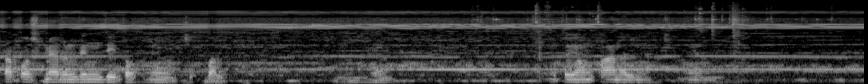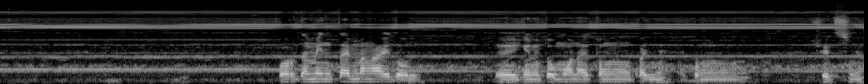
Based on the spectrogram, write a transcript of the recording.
Tapos meron din dito yung check valve. Ito yung panel niya. Ayan. For the meantime mga idol, eh ganito muna itong kanya, itong switch niya.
